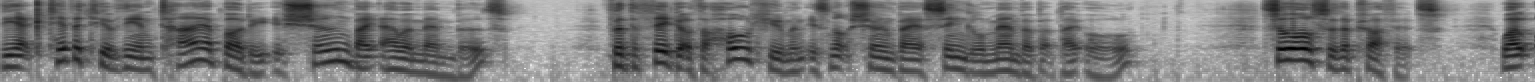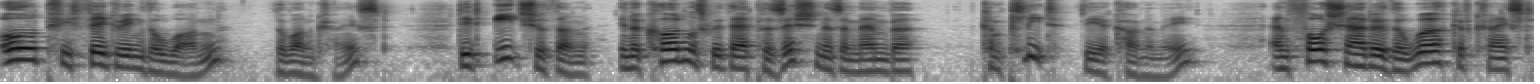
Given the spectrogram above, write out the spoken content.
the activity of the entire body is shown by our members, for the figure of the whole human is not shown by a single member but by all, so also the prophets, while all prefiguring the one, the one Christ, did each of them, in accordance with their position as a member, complete the economy and foreshadow the work of Christ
